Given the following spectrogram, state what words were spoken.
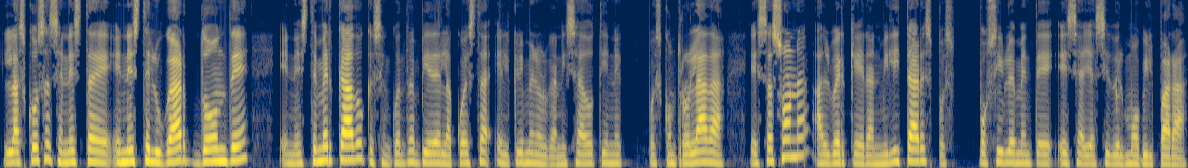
las cosas en este, en este lugar donde, en este mercado que se encuentra en pie de la cuesta, el crimen organizado tiene pues controlada esa zona. Al ver que eran militares, pues posiblemente ese haya sido el móvil para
